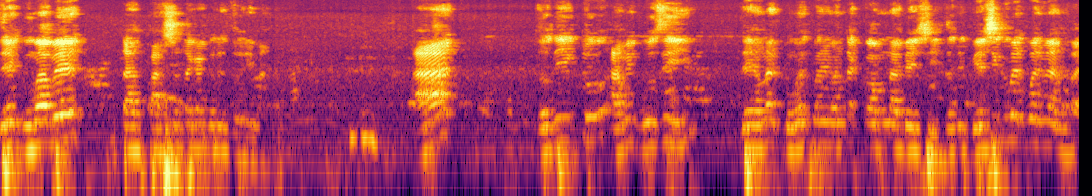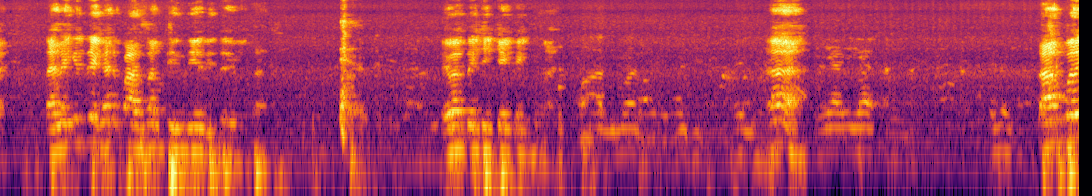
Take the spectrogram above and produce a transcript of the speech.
যে ঘুমাবে, তার পাঁচশো টাকা করে জরিমানা। আর যদি একটু আমি বুঝি যে ঘুমের পরিমাণটা কম না বেশি, যদি বেশি ঘুমের পরিমাণ হয়, তাহলে কিন্তু এখানে তিন দিয়ে দিতে হবে। এবার দেখি কে কে হ্যাঁ তারপরে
